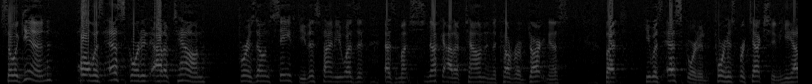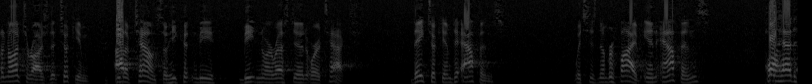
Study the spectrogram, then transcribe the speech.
So again, Paul was escorted out of town for his own safety. This time he wasn't as much snuck out of town in the cover of darkness, but he was escorted for his protection. He had an entourage that took him out of town so he couldn't be beaten or arrested or attacked. They took him to Athens, which is number five. In Athens, Paul had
